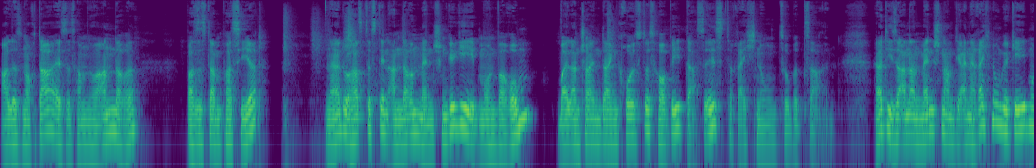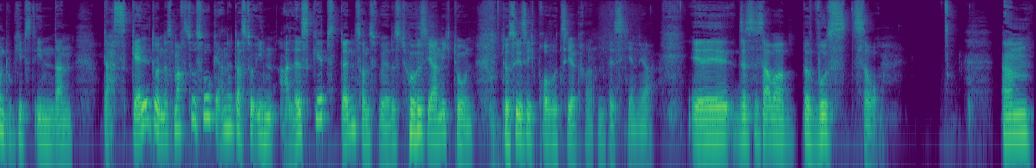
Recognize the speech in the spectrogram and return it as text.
alles noch da ist, es haben nur andere, was ist dann passiert? Na, du hast es den anderen Menschen gegeben. Und warum? Weil anscheinend dein größtes Hobby das ist, Rechnungen zu bezahlen. Ja, diese anderen Menschen haben dir eine Rechnung gegeben und du gibst ihnen dann das Geld und das machst du so gerne, dass du ihnen alles gibst, denn sonst würdest du es ja nicht tun. Du siehst, ich provoziere gerade ein bisschen, ja. Äh, das ist aber bewusst so. Ähm,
